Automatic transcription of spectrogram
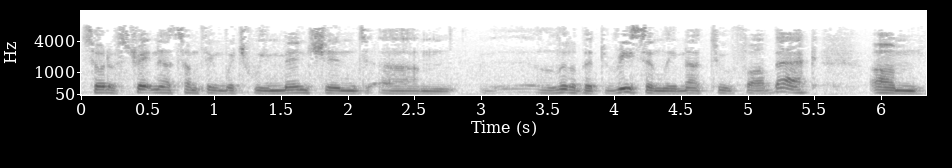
sort of straighten out something which we mentioned um, a little bit recently, not too far back. Um,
